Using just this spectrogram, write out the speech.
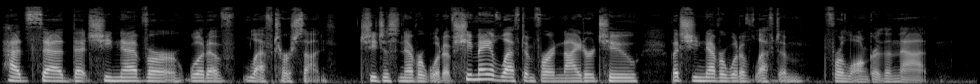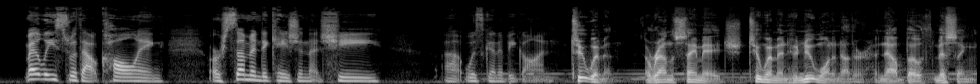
had said that she never would have left her son. She just never would have. She may have left him for a night or two, but she never would have left him for longer than that. At least without calling or some indication that she uh, was going to be gone. Two women around the same age, two women who knew one another and now both missing,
